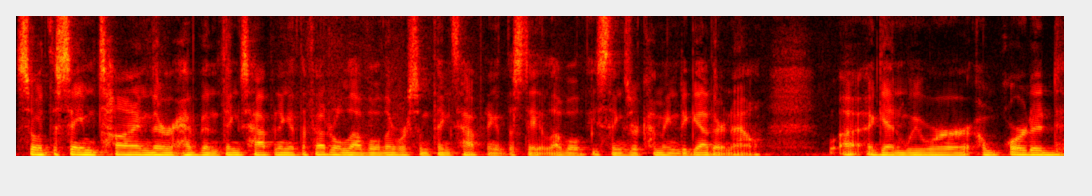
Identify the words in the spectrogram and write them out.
So at the same time, there have been things happening at the federal level. There were some things happening at the state level. These things are coming together now. Uh, again, we were awarded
